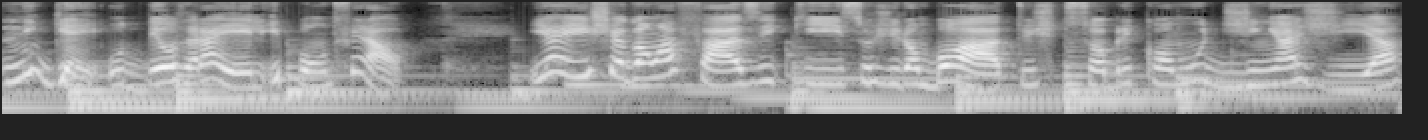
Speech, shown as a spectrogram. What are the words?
ninguém. O Deus era ele e ponto final. E aí chegou uma fase que surgiram boatos sobre como Jin agia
